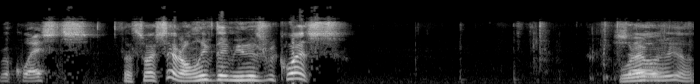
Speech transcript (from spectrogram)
requests. That's what I said. Only if they meet his requests. So, Whatever, know.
